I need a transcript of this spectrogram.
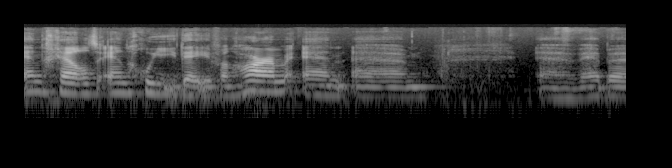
en geld en goede ideeën van Harm. En uh, we hebben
